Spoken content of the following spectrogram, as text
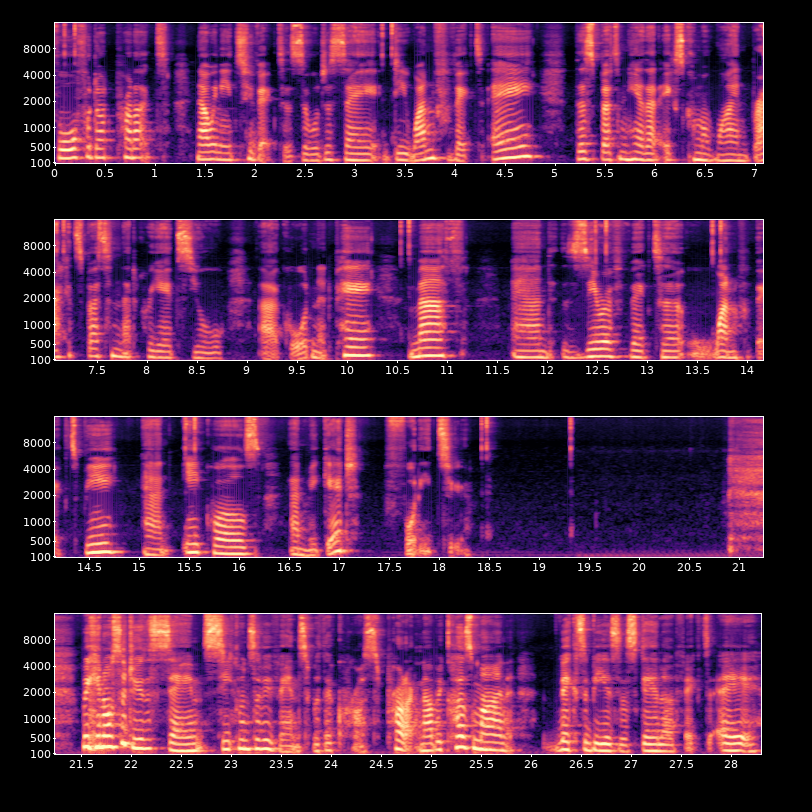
4 for dot product. Now we need two vectors, so we'll just say D1 for vector A. This button here, that x comma y in brackets button, that creates your uh, coordinate pair, math, and 0 for vector, 1 for vector B, and equals, and we get 42. We can also do the same sequence of events with a cross product. Now, because mine vector b is a scalar vector a,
